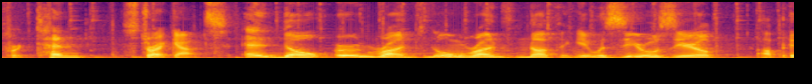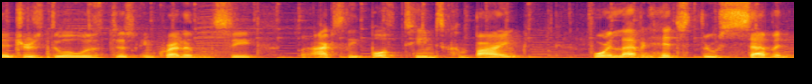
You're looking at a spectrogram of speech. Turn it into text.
for 10 strikeouts and no earned runs, no runs, nothing. It was 0 0. A pitcher's duel was just incredible to see. Actually, both teams combined for 11 hits through 7,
